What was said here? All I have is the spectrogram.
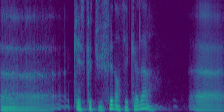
Euh, qu'est-ce que tu fais dans ces cas-là? Euh,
